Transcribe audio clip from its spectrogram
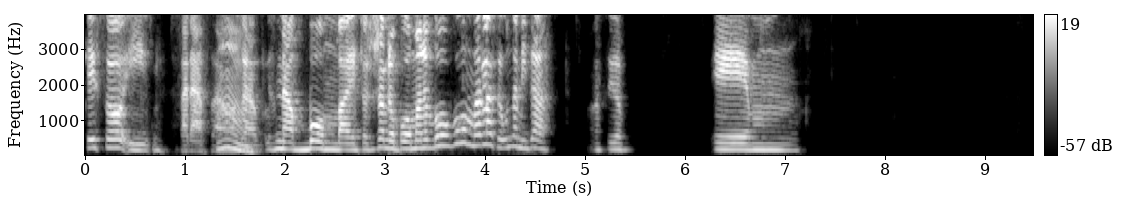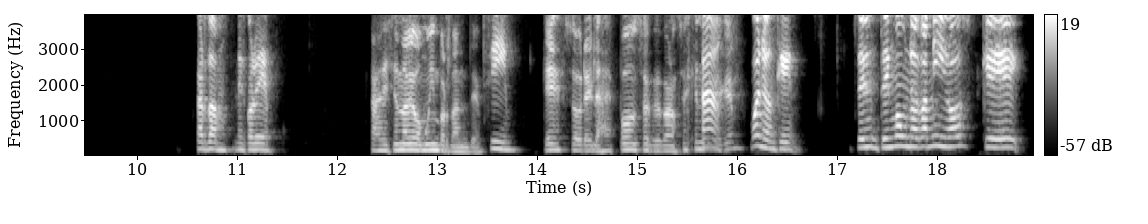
queso y zaraza. Mm. O sea, es una bomba esto. Yo ya no puedo más, no puedo, puedo comer la segunda mitad. Así que, em, perdón, me colgué. Estás diciendo algo muy importante. Sí. ¿Qué es sobre las sponsors que conoces gente? Ah, que? Bueno, que ten- tengo unos amigos que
